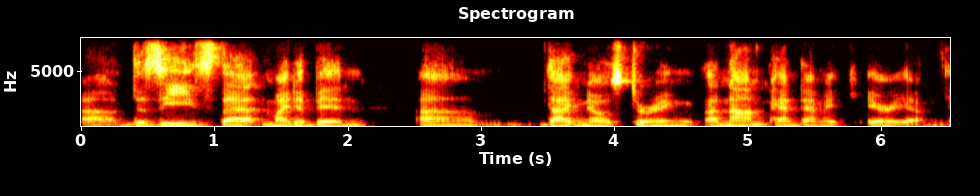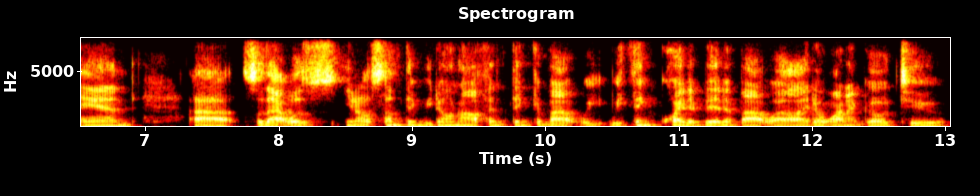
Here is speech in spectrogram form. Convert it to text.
uh, disease that might have been um, diagnosed during a non-pandemic area, and uh, so that was you know something we don't often think about. We we think quite a bit about well, I don't want to go to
